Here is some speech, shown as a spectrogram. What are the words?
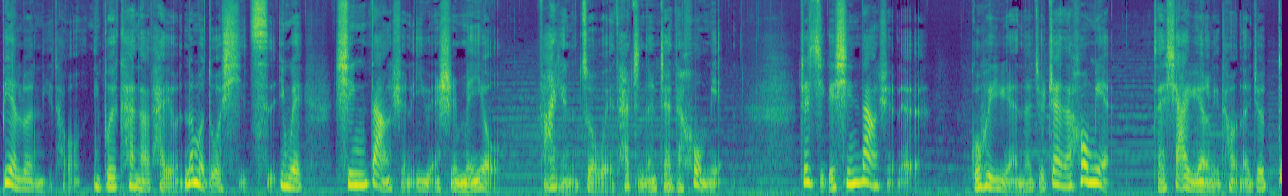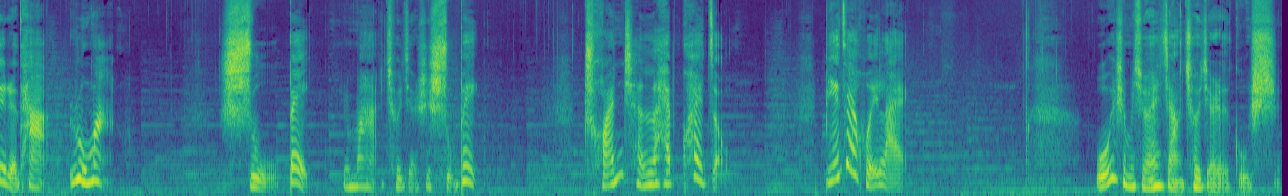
辩论里头，你不会看到他有那么多席次，因为新当选的议员是没有发言的座位，他只能站在后面。这几个新当选的国会议员呢，就站在后面，在下议院里头呢，就对着他辱骂，鼠辈，就骂丘吉尔是鼠辈，传承了还不快走，别再回来。我为什么喜欢讲丘吉尔的故事？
